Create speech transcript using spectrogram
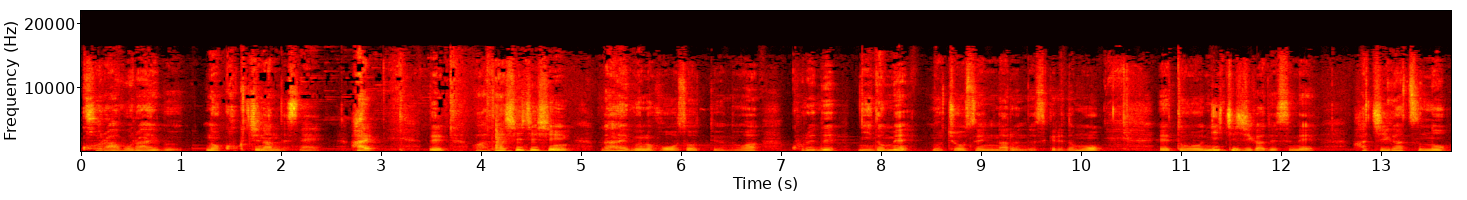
コラボライブの告知なんですね。はい。で私自身ライブの放送っていうのはこれで2度目の挑戦になるんですけれども、えっと、日時がですね8月の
